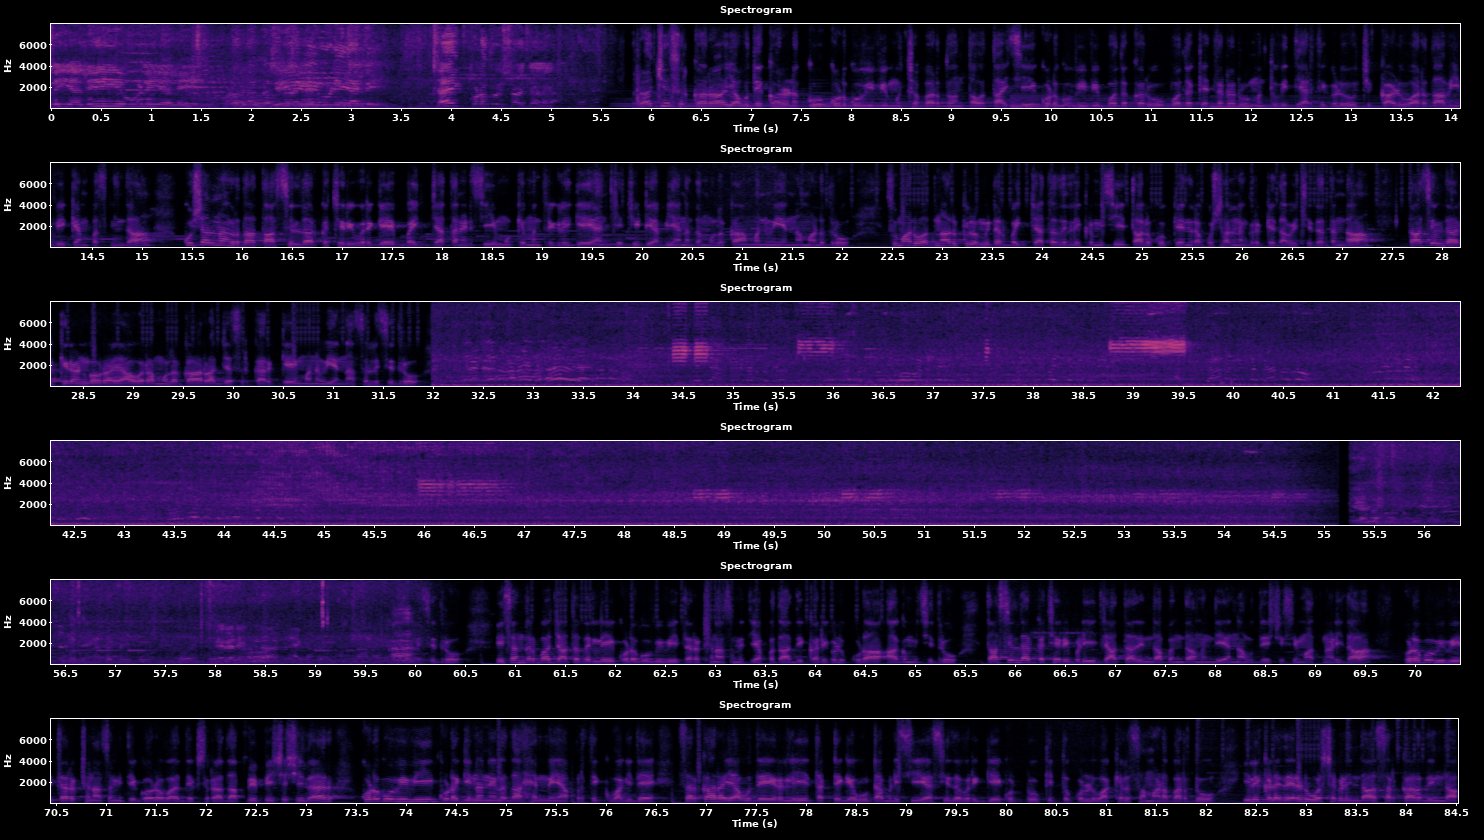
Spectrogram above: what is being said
ಉಳಿಯಲಿ ಉಳಿಯಲಿ. ಉಳಿಯಲಿ ಜೈ ಕೊಡಗು ವಿಶ್ವವಿದ್ಯಾಲಯ. ರಾಜ್ಯ ಸರ್ಕಾರ ಯಾವುದೇ ಕಾರಣಕ್ಕೂ ಕೊಡಗು ವಿವಿ ಮುಚ್ಚಬಾರದು ಅಂತ ಒತ್ತಾಯಿಸಿ ಕೊಡಗು ವಿವಿ ಬೋಧಕರು, ಬೋಧಕೇತರರು ಮತ್ತು ವಿದ್ಯಾರ್ಥಿಗಳು ಚಿಕ್ಕಾಳುವಾರದ ವಿವಿ ಕ್ಯಾಂಪಸ್ನಿಂದ ಕುಶಾಲನಗರದ ತಹಸೀಲ್ದಾರ್ ಕಚೇರಿವರೆಗೆ ಬೈಕ್ ಜಾಥಾ ನಡೆಸಿ ಮುಖ್ಯಮಂತ್ರಿಗಳಿಗೆ ಅಂಚೆ ಚೀಟಿ ಅಭಿಯಾನದ ಮೂಲಕ ಮನವಿಯನ್ನ ಮಾಡಿದ್ರು. ಸುಮಾರು ಹದಿನಾರು ಕಿಲೋಮೀಟರ್ ಬೈಕ್ ಜಾಥಾದಲ್ಲಿ ಕ್ರಮಿಸಿ ತಾಲೂಕು ಕೇಂದ್ರ ಕುಶಾಲನಗರಕ್ಕೆ ಧಾವಿಸಿದ ತಂಡ ತಹಸೀಲ್ದಾರ್ ಕಿರಣ್ ಗೌರಯ್ಯ ಅವರ ಮೂಲಕ ರಾಜ್ಯ ಸರ್ಕಾರಕ್ಕೆ ಮನವಿಯನ್ನ ಸಲ್ಲಿಸಿದ್ರು. ಆಗಮಿಸಿದ್ರು ಈ ಸಂದರ್ಭ ಜಾಥಾದಲ್ಲಿ ಕೊಡಗು ವಿವಿಧ ರಕ್ಷಣಾ ಸಮಿತಿಯ ಪದಾಧಿಕಾರಿಗಳು ಕೂಡ ಆಗಮಿಸಿದ್ರು. ತಹಸೀಲ್ದಾರ್ ಕಚೇರಿ ಬಳಿ ಜಾಥಾದಿಂದ ಬಂದ ಮಂದಿಯನ್ನ ಉದ್ದೇಶಿಸಿ ಮಾತನಾಡಿದ ಕೊಡಗು ವಿವಿ ಹಿತರಕ್ಷಣಾ ಸಮಿತಿ ಗೌರವ ಅಧ್ಯಕ್ಷರಾದ ಬಿಪಿ ಶಶಿಧರ್, ಕೊಡಗು ವಿವಿ ಕೊಡಗಿನ ನೆಲದ ಹೆಮ್ಮೆಯ ಪ್ರತೀಕವಾಗಿದೆ. ಸರ್ಕಾರ ಯಾವುದೇ ಇರಲಿ ತಟ್ಟೆಗೆ ಊಟ ಬಿಡಿಸಿ ಹಸಿದವರಿಗೆ ಕೊಟ್ಟು ಕಿತ್ತುಕೊಳ್ಳುವ ಕೆಲಸ ಮಾಡಬಾರದು. ಇಲ್ಲಿ ಕಳೆದ ಎರಡು ವರ್ಷಗಳಿಂದ ಸರ್ಕಾರದಿಂದ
